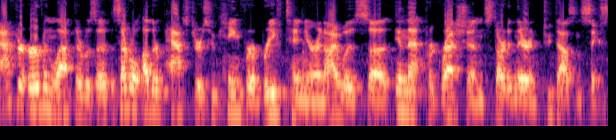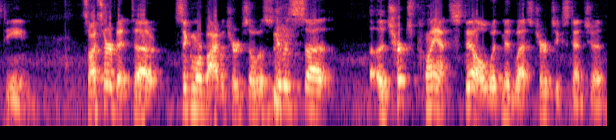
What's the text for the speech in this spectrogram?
after Irvin left, there was a, several other pastors who came for a brief tenure, and I was uh, in that progression, started there in 2016. So I served at uh, Sycamore Bible Church. So it was, it was uh, a church plant still with Midwest Church Extension,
